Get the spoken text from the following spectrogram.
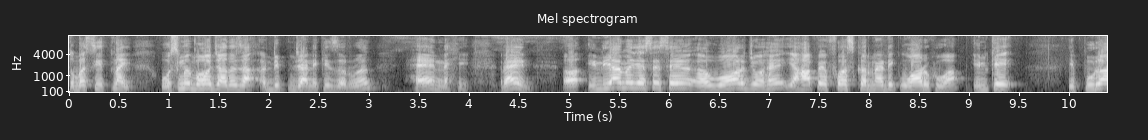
तो बस इतना ही। उसमें बहुत ज़्यादा जा, डिप जाने की ज़रूरत है नहीं। राइट इंडिया में जैसे से वॉर जो है यहाँ पे फ़र्स्ट कर्नाटिक वॉर हुआ। इनके ये पूरा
